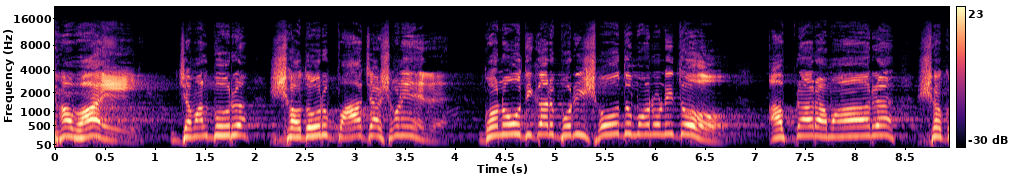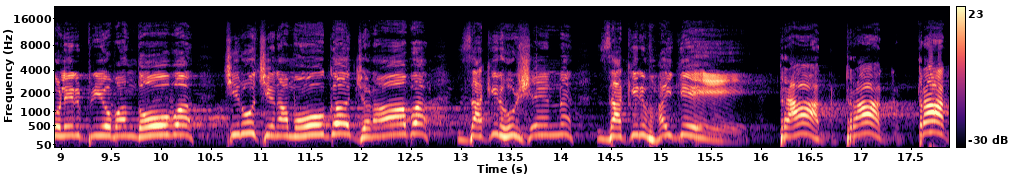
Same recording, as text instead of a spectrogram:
হ্যাঁ ভাই জামালপুর সদর পাঁচ আসনের গণ অধিকার পরিষদ মনোনীত আপনার আমার সকলের প্রিয় বান্ধব চিরচেনা মুখ জনাব জাকির হোসেন জাকির ভাইকে। ট্রাক ট্রাক ট্রাক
